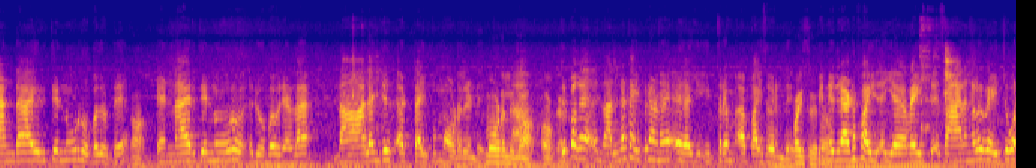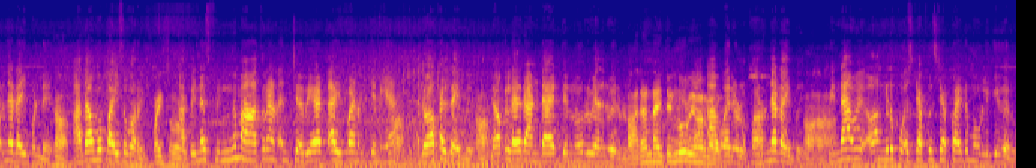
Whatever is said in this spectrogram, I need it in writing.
രണ്ടായിരത്തി എണ്ണൂറ് രൂപ തൊട്ട് എണ്ണായിരത്തി എണ്ണൂറ് രൂപ വരെയുള്ള നാലഞ്ച് ടൈപ്പ് മോഡൽ ഉണ്ട് മോഡൽ ഇതിപ്പോ നല്ല ടൈപ്പിനാണ് ഇത്രയും പൈസ വരുന്നത്. പിന്നെ ഇതിനായിട്ട് റേറ്റ് സാധനങ്ങൾ റേറ്റ് കുറഞ്ഞ ടൈപ്പ് ഉണ്ട്. അതാവുമ്പോ അതാകുമ്പോ പൈസ കുറയും. പിന്നെ സ്പ്രിങ് മാത്രമാണ് ചെറിയ ടൈപ്പ് ആണെന്ന് വെച്ചിട്ടുണ്ടെങ്കിൽ ലോക്കൽ ടൈപ്പ് ലോക്കൽ ടൈപ്പ് രണ്ടായിരത്തി എണ്ണൂറ് രൂപ അതിന് വരുള്ളൂ. ആ രണ്ടായിരത്തി എണ്ണൂറ് രൂപ ആ, വരുള്ളൂ. കുറഞ്ഞ ടൈപ്പ്. പിന്നെ അങ്ങോട്ട് സ്റ്റെപ്പ് സ്റ്റെപ്പ് ആയിട്ട് മുകളിലേക്ക് കയറും.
